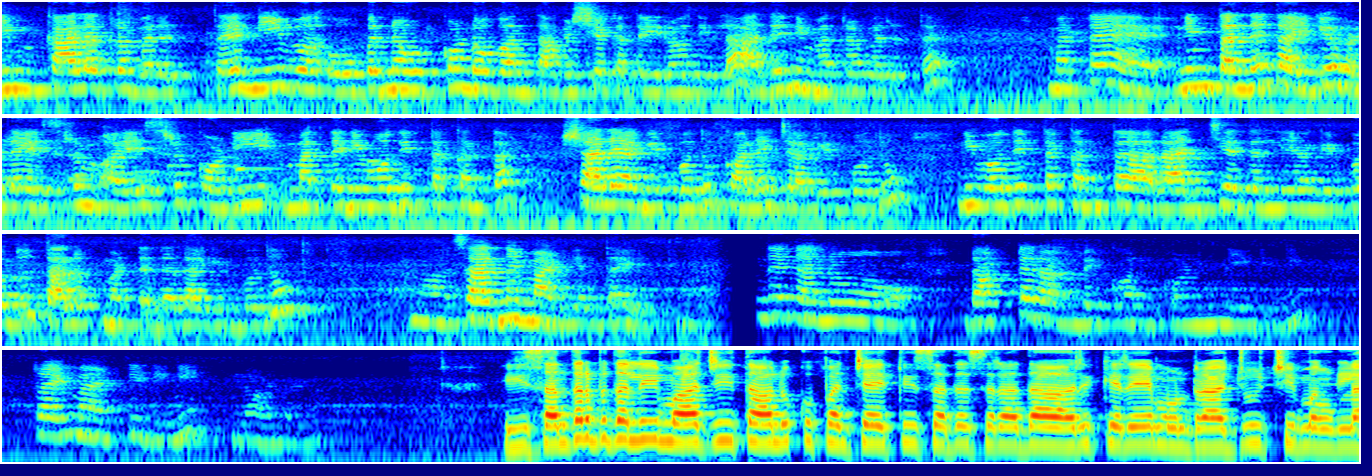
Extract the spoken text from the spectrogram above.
ನಿಮ್ಮ ಕಾಲ ಹತ್ರ ಬರುತ್ತೆ. ನೀವು ಒಬ್ಬರನ್ನ ಉಟ್ಕೊಂಡು ಹೋಗೋಂಥ ಅವಶ್ಯಕತೆ ಇರೋದಿಲ್ಲ, ಅದೇ ನಿಮ್ಮ ಹತ್ರ ಬರುತ್ತೆ. ಮತ್ತು ನಿಮ್ಮ ತಂದೆ ತಾಯಿಗೆ ಒಳ್ಳೆ ಹೆಸರು ಹೆಸರು ಕೊಡಿ. ಮತ್ತು ನೀವು ಓದಿರ್ತಕ್ಕಂಥ ಶಾಲೆ ಆಗಿರ್ಬೋದು, ಕಾಲೇಜ್ ಆಗಿರ್ಬೋದು, ನೀವು ಓದಿರ್ತಕ್ಕಂಥ ರಾಜ್ಯದಲ್ಲಿ ಆಗಿರ್ಬೋದು, ತಾಲೂಕು ಮಟ್ಟದಲ್ಲಿ ಆಗಿರ್ಬೋದು ಸಾಧನೆ ಮಾಡಿ ಅಂತ ಹೇಳ್ತೀನಿ. ಮುಂದೆ ನಾನು ಡಾಕ್ಟರ್ ಆಗಬೇಕು ಅಂದ್ಕೊಂಡಿದ್ದೀನಿ ಟ್ರೈ ಮಾಡ್ತಿದ್ದೀನಿ, ನೋಡೋಣ. ಈ ಸಂದರ್ಭದಲ್ಲಿ ಮಾಜಿ ತಾಲೂಕು ಪಂಚಾಯಿತಿ ಸದಸ್ಯರಾದ ಅರಿಕೆರೆ, ಮುನ್ರಾಜು, ಚಿಮಂಗ್ಲ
